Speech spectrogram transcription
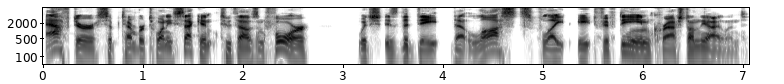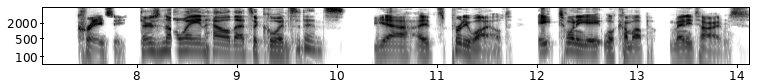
after September 22nd, 2004, which is the date that Lost's Flight 815 crashed on the island. Crazy. There's no way in hell that's a coincidence. Yeah, it's pretty wild. 828 will come up many times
